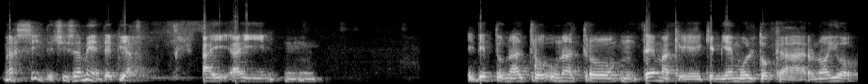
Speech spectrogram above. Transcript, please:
Ma sì, decisamente. Qui hai, hai, mh, mm, hai detto un altro, un altro mm, tema che, che, mi è molto caro. No? Io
